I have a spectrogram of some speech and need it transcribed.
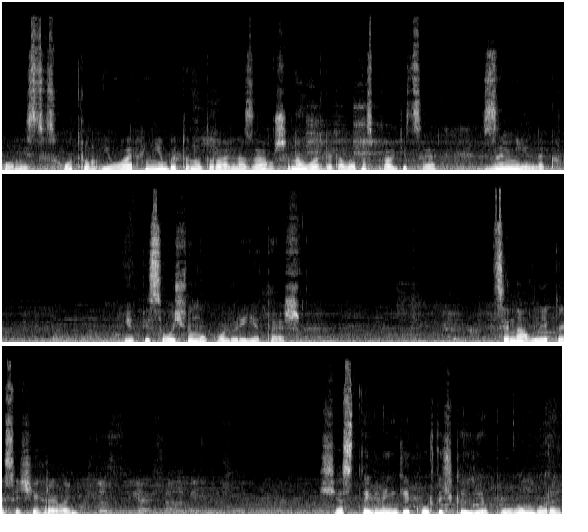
повністю з хутром і верх нібито натуральна замша на вигляд, але насправді це замінник. І в пісочному кольорі є теж. Ціна 2000 гривень. Ще стильненькі курточки є бомбори.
